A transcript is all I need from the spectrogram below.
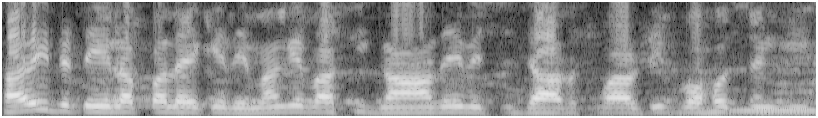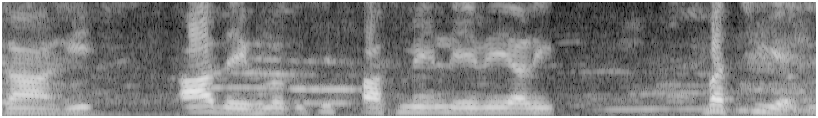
ਸਾਰੀ ਡਿਟੇਲ ਆਪਾਂ ਲੈ ਕੇ ਦੇਵਾਂਗੇ। ਬਾਕੀ ਗਾਂ ਦੇ ਵਿੱਚ ਜਾਤ ਕੁਆਲਿਟੀ ਬਹੁਤ ਚੰਗੀ ਗਾਂ ਹੈਗੀ। ਆਹ ਦੇਖ ਲਓ ਤੁਸੀਂ ਫਸਵੇਂ ਲੇਵੇ ਵਾਲੀ ਬੱਚੀ ਹੈਗੀ।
